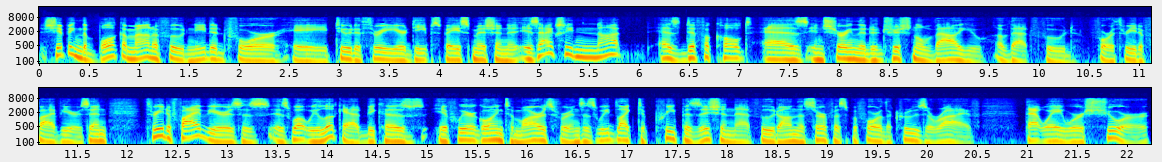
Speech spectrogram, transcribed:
Shipping the bulk amount of food needed for a two to three year deep space mission is actually not as difficult as ensuring the nutritional value of that food for three to five years. And three to five years is, is what we look at because if we are going to Mars, for instance, we'd like to pre-position that food on the surface before the crews arrive. That way we're sure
